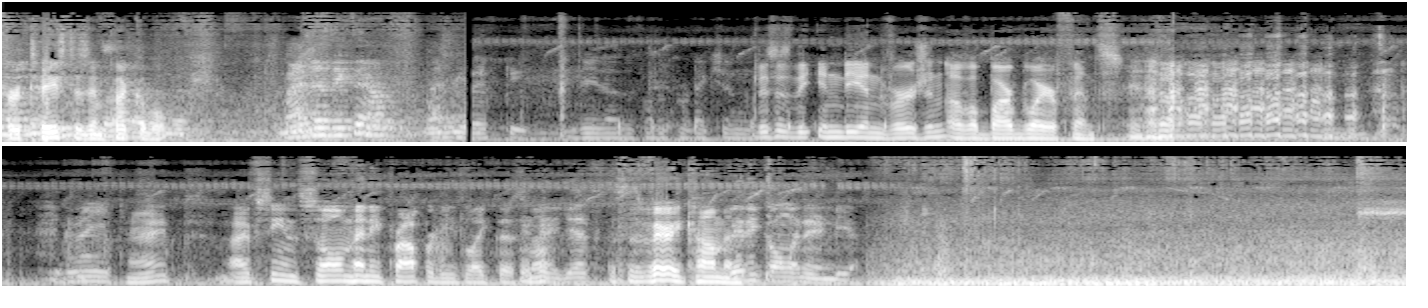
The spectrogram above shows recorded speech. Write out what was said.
Her taste is impeccable. This is the Indian version of a barbed wire fence. Great. Right? I've seen so many properties like this. No? yes. This is very common. Very common in India. Oh.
